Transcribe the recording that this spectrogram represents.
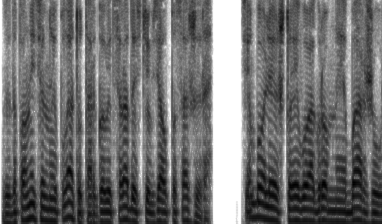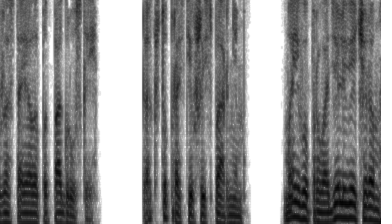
За дополнительную плату торговец с радостью взял пассажира, тем более, что его огромная баржа уже стояла под погрузкой. Так что, простившись с парнем, мы его проводили вечером,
